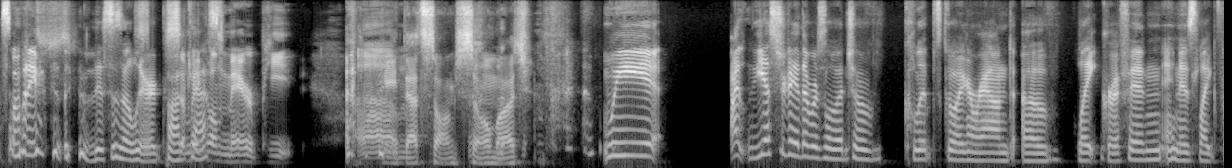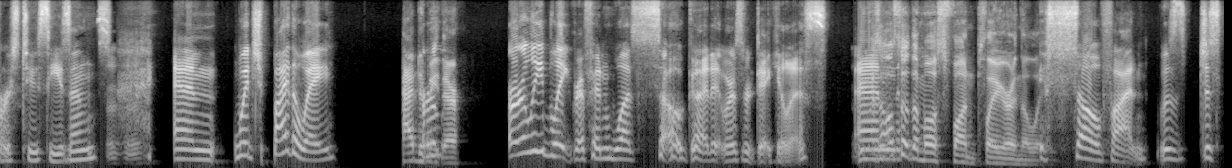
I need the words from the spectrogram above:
Somebody, this is a lyric podcast. Somebody called. Mayor Pete. I hate Um, that song so much. We, I, yesterday there was a bunch of clips going around of Blake Griffin in his like first two seasons, mhm. and which, by the way, Had to be there. early Blake Griffin was so good; it was ridiculous. He was also the most fun player in the league. it's so fun. It was just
